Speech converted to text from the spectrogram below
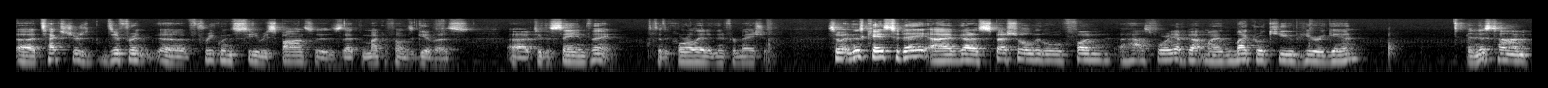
uh, textures, different uh, frequency responses that the microphones give us uh, to the same thing, to the correlated information. So in this case today, I've got a special little fun house for you. I've got my microcube here again. And this time,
